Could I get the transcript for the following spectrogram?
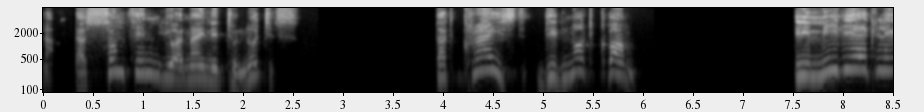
Now, there's something you and I need to notice that Christ did not come immediately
